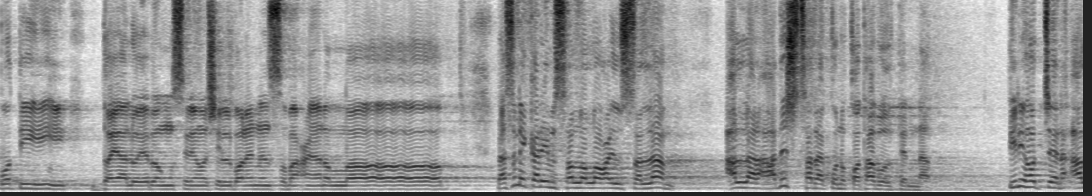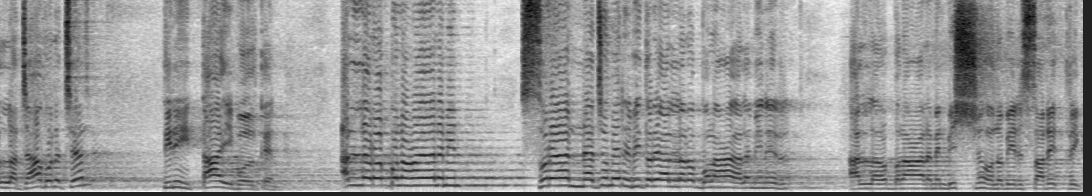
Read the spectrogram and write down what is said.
প্রতি দয়ালু এবং স্নেহশীল বলেন, সুবহানাল্লাহ। রাসূল করিম সাল্লাম আল্লাহর আদেশ ছাড়া কোনো কথা বলতেন না। তিনি হচ্ছেন আল্লাহ যা বলেছেন, তিনি তাই বলতেন। আল্লাহ রব্বুল আলামিন, সূরা নাজমের ভিতরে আল্লাহ রব্বুল আলামিনের, আল্লাহ রব্বুল আলামিন বিশ্ব নবীর চারিত্রিক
